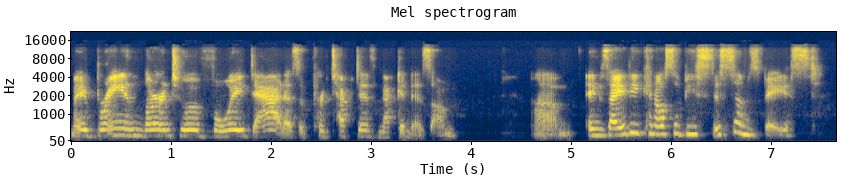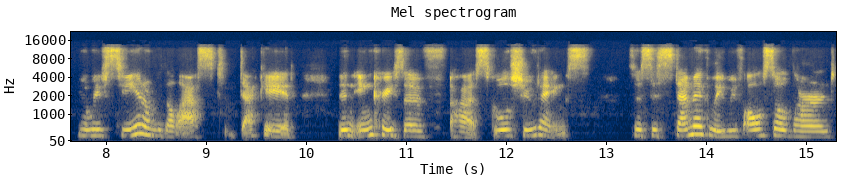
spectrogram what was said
my brain learned to avoid dad as a protective mechanism. Um, anxiety can also be systems based. You know, we've seen over the last decade an increase of uh, school shootings, so systemically, we've also learned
